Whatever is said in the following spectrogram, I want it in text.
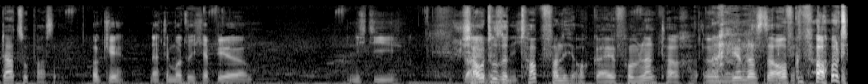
dazu passen. Okay, nach dem Motto, ich habe hier nicht die. Show to the nicht. Top fand ich auch geil vom Landtag. Ähm, Wir haben das da aufgebaut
